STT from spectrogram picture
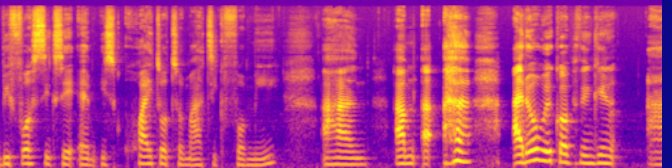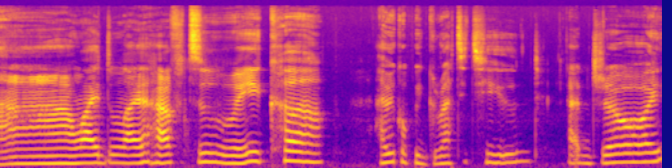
before 6 a.m. is quite automatic for me. And I'm I, I don't wake up thinking, ah, why do I have to wake up? I wake up with gratitude and joy.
